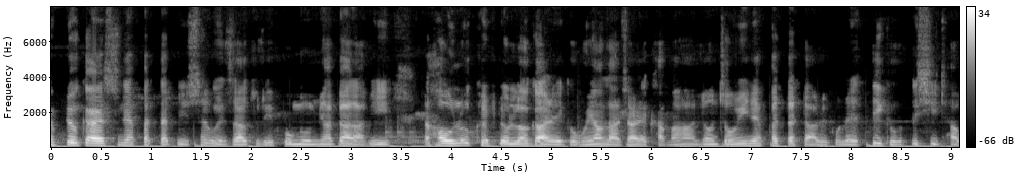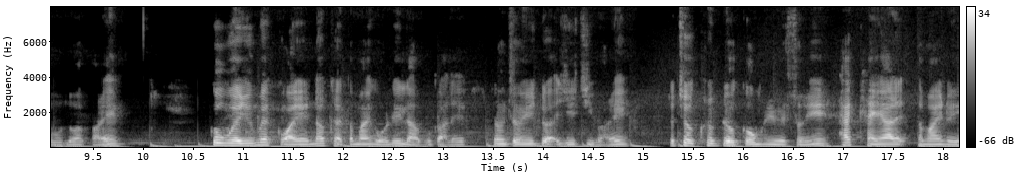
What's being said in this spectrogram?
cryptocurrency နဲ့ပတ်သက်ပြီးစိတ်ဝင်စားသူတွေပုံမှန်များပြားလာပြီးတဟုန်လို့ crypto လောကတွေကိုဝင်ရောက်လာကြတဲ့အခါမှာလုံခြုံရေးနဲ့ပတ်သက်တာတွေကိုလည်းသိကိုသိရှိထားဖို့လိုအပ်ပါတယ်။ကိုယ်ဝယ်ယူမဲ့ကွာရဲ့နောက်ထပ်သမိုင်းကိုလေ့လာဖို့ကလည်းလုံခြုံရေးအတွက်အရေးကြီးပါတယ်။တချို့ crypto ကုမ္ပဏီတွေဆိုရင် hack ခံရတဲ့သမိုင်းတွေ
